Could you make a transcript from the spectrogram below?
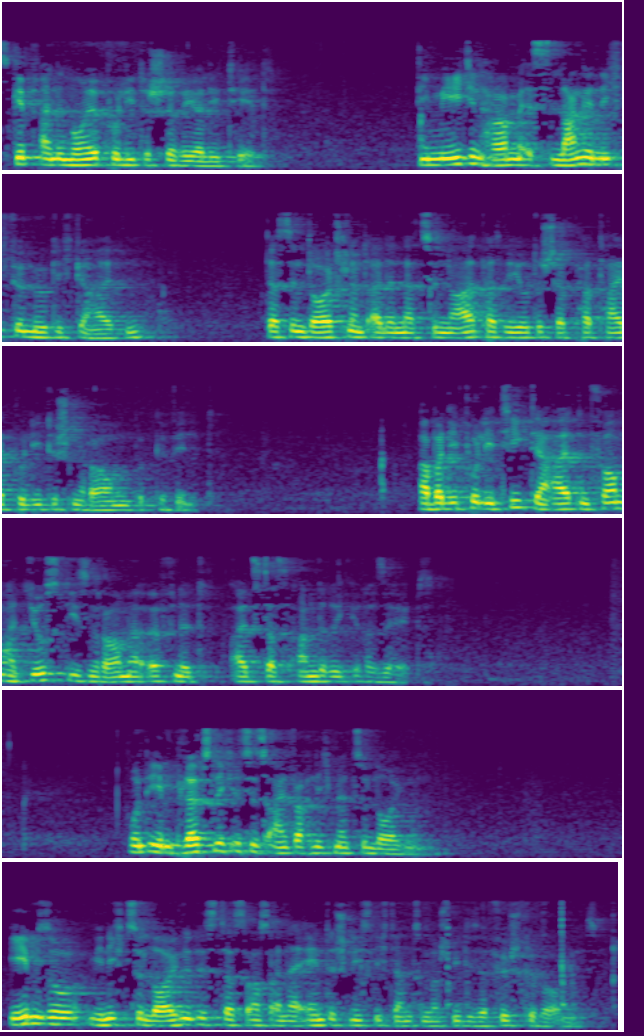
Es gibt eine neue politische Realität. Die Medien haben es lange nicht für möglich gehalten, dass in Deutschland eine nationalpatriotische Partei politischen Raum gewinnt. Aber die Politik der alten Form hat just diesen Raum eröffnet als das andere ihrer selbst. Und eben plötzlich ist es einfach nicht mehr zu leugnen. Ebenso wie nicht zu leugnen ist, dass aus einer Ente schließlich dann zum Beispiel dieser Fisch geworden ist.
